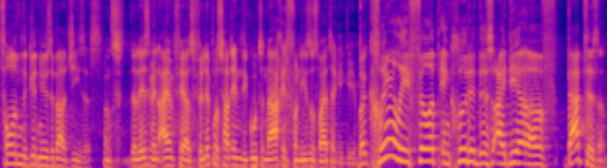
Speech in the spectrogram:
told him the good news about Jesus. Und da lesen wir in einem Vers, Philippus hat ihm die gute Nachricht von Jesus weitergegeben. But clearly, Philip included this idea of baptism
